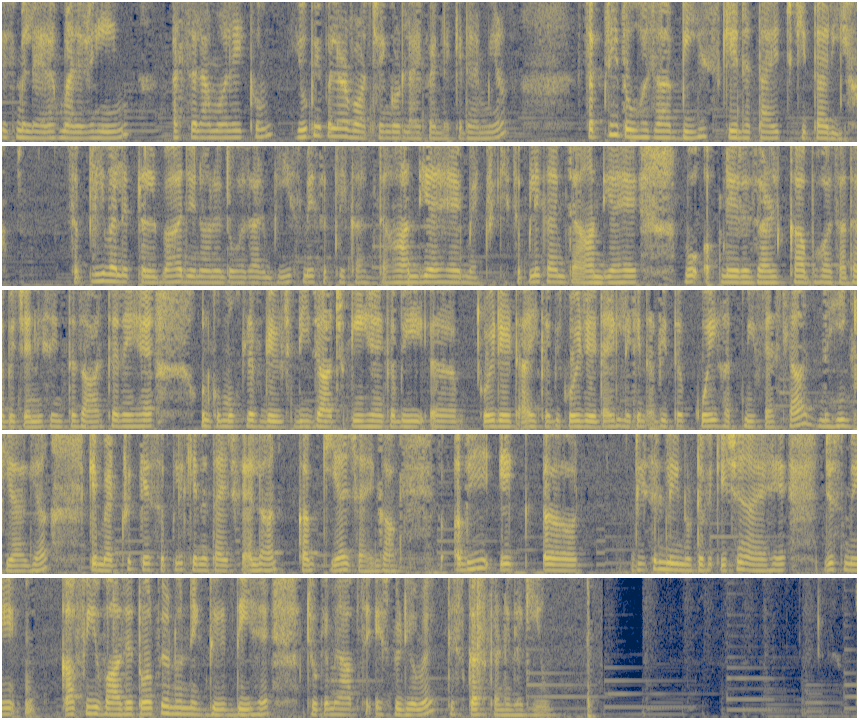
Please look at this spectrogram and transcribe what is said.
Bismillahirrahmanirrahim. Assalamu alaikum. You people are watching Good Life and Academia. Supply 2020 के नतज की तारीख supply वाले तलबा जिन्होंने 2020 में सप्ली का इम्तहान दिया है, मेट्रिक की सप्ली का इम्तहान दिया है, वो अपने रिज़ल्ट का बहुत ज़्यादा बेचैनी से इंतज़ार कर रहे हैं उनको मुख्तलिफ़ डेट्स दी जा चुकी हैं। कभी आ, कोई डेट आई कभी कोई डेट आई लेकिन अभी तक कोई हतमी फैसला नहीं किया गया कि मैट्रिक के सप्ली के नतज का ऐलान कब किया जाएगा। अभी एक रिसेंटली नोटिफिकेशन आया है जिसमें काफ़ी वाज तौर पे उन्होंने एक डेट दी है जो कि मैं आपसे इस वीडियो में डिस्कस करने लगी हूँ।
